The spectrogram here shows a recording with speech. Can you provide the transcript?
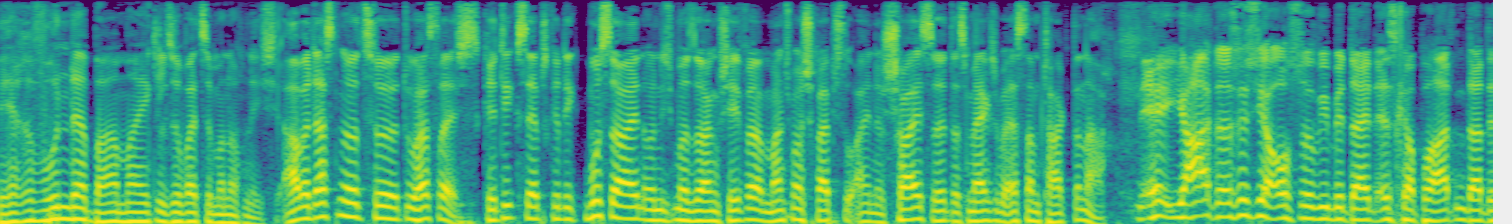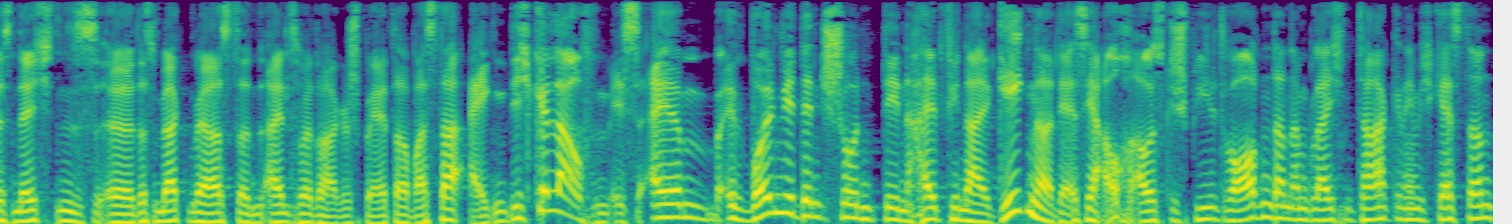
Wäre wunderbar, Michael, soweit sind wir noch nicht. Aber das nur zu, du hast recht. Kritik, Selbstkritik muss sein und ich mal sagen, Schäfer, manchmal schreibst du eine Scheiße, das merke ich aber erst am Tag danach. Äh, ja, das ist ja auch so wie mit deinen Eskapaden da des Nächtens. Äh, das merkt man erst dann ein, zwei Tage später, was da eigentlich gelaufen ist. Ähm, äh, wollen wir denn schon den Halbfinalgegner, der ist ja auch ausgespielt worden, dann am gleichen Tag, nämlich gestern,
